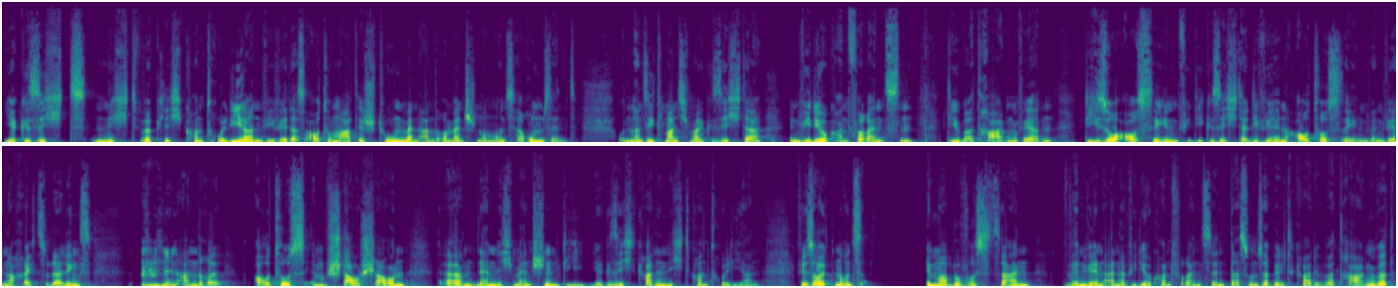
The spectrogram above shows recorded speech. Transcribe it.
ihr Gesicht nicht wirklich kontrollieren, wie wir das automatisch tun, wenn andere Menschen um uns herum sind. Und man sieht manchmal Gesichter in Videokonferenzen, die übertragen werden, die so aussehen wie die Gesichter, die wir in Autos sehen, wenn wir nach rechts oder links in andere Autos im Stau schauen, äh, nämlich Menschen, die ihr Gesicht gerade nicht kontrollieren. Wir sollten uns immer bewusst sein, wenn wir in einer Videokonferenz sind, dass unser Bild gerade übertragen wird.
